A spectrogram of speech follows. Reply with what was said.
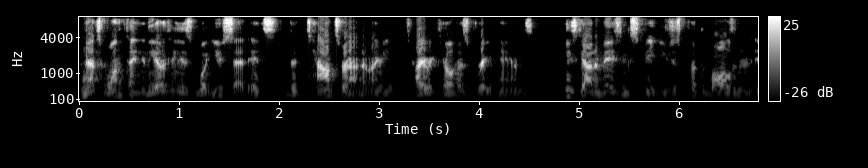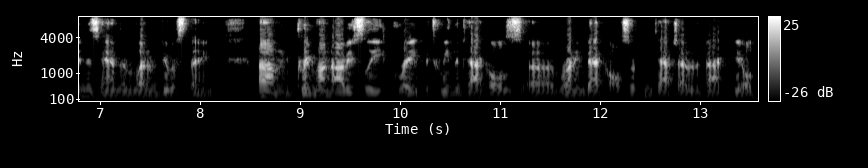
And that's one thing. And the other thing is what you said. It's the talents around him. I mean, Tyreek Hill has great hands. He's got amazing speed. You just put the balls in, in his hands and let him do his thing. Um, Kareem Hunt, obviously, great between the tackles. Uh, running back also can catch out of the backfield.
